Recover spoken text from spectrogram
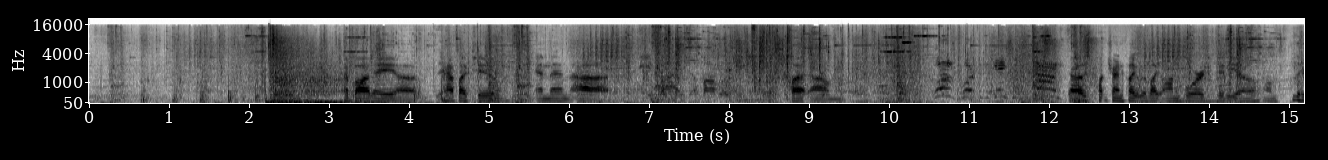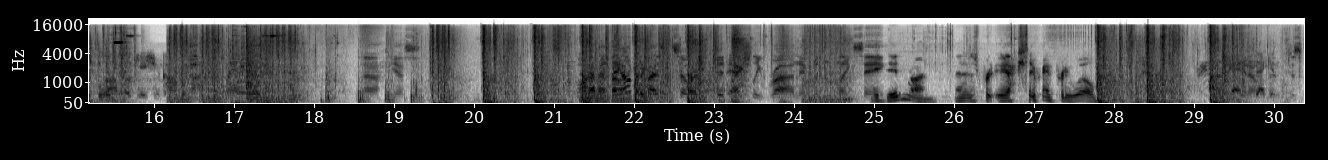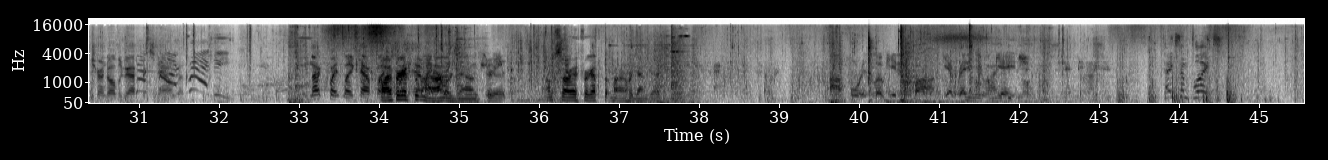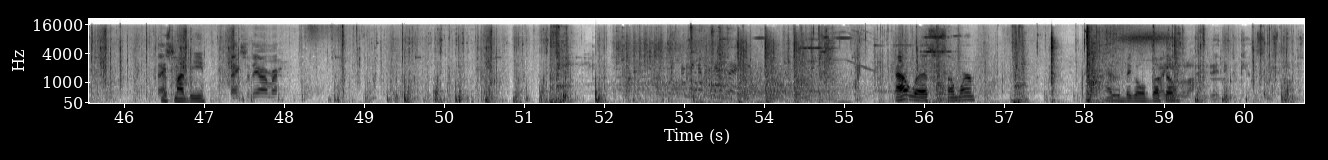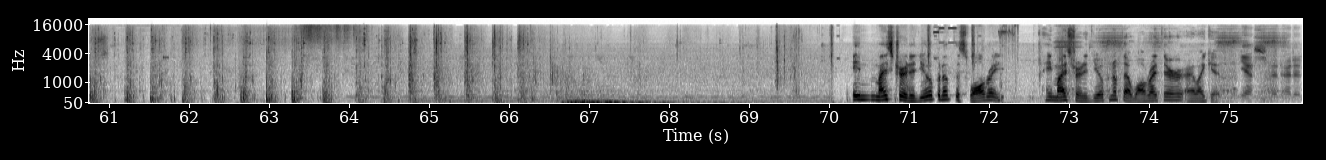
I bought a uh, Half-Life 2, and then uh, advised, a bomb but um, I was trying to play it with like onboard video on their board. Bomb location compromised. Plan Ah, yes. And Well, then I I mean, they optimized it so it could actually run. It wouldn't like say, It did run, and it was pretty. It actually ran pretty well. you Ten know, seconds. just turned all the graphics down, but not quite like Half-Life. Oh, I forgot to put my armor down. Shit. I'm sorry, I forgot to put my armor down, guys. Op 4 has located a bomb. Get ready to engage. Take some plates. That's my B. Thanks for the armor. Out west, somewhere. Has a big old bucko. ready to kill some sponsors. Hey, Maestro, did you open up this wall right? Hey, Maestro, did you open up that wall right there? I like it. Yes, I, I did.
